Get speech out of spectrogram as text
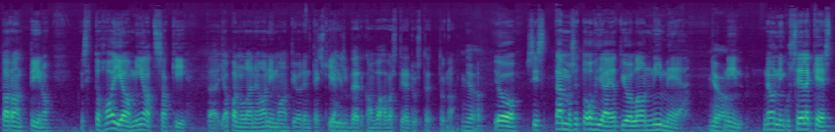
Tarantino ja sitten on Hayao Miyazaki, tämä japanilainen animaatioiden tekijä. Spielberg on vahvasti edustettuna. Joo, Joo siis tämmöiset ohjaajat, joilla on nimeä, Joo. niin ne on niinku selkeästi,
